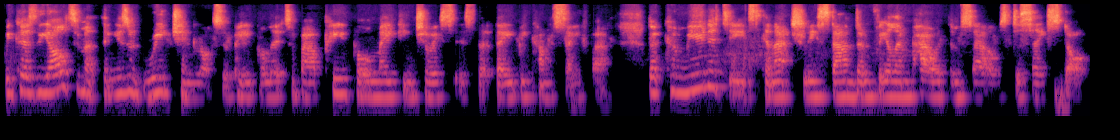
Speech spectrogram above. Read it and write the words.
Because the ultimate thing isn't reaching lots of people, it's about people making choices that they become safer. That communities can actually stand and feel empowered themselves to say stop.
